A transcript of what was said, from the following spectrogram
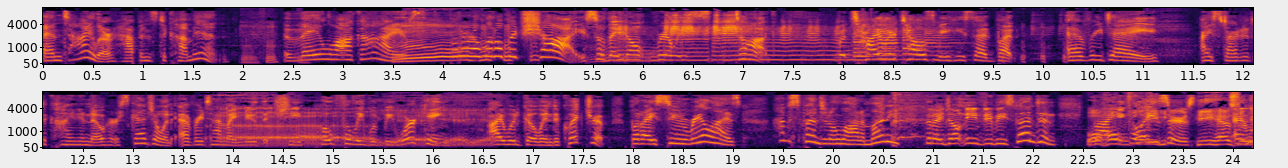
And Tyler happens to come in. They lock eyes, but are a little bit shy, so they don't really talk. But Tyler tells me, he said, but every day I started to kind of know her schedule. And every time I knew that she hopefully would be uh, working, I would go into Kwik Trip. But I soon realized I'm spending a lot of money that I don't need to be spending Well, buying hopefully he- he has And- the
